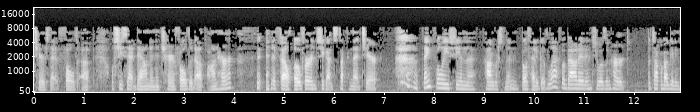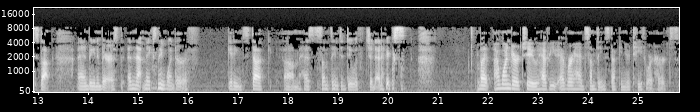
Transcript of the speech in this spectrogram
chairs that fold up. Well, she sat down and the chair folded up on her and it fell over and she got stuck in that chair. Thankfully, she and the congressman both had a good laugh about it and she wasn't hurt. But talk about getting stuck and being embarrassed. And that makes me wonder if getting stuck um, has something to do with genetics. But I wonder too, have you ever had something stuck in your teeth where it hurts?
